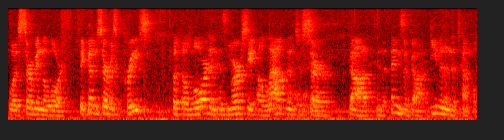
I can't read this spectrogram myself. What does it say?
was serving the Lord. They couldn't serve as priests, but the Lord in His mercy allowed them to serve God in the things of God, even in the temple.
